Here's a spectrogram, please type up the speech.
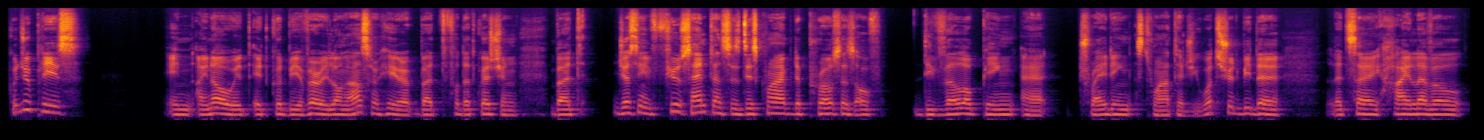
could you please in I know it, it could be a very long answer here, but for that question, but just in a few sentences describe the process of developing a trading strategy. What should be the let's say high level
